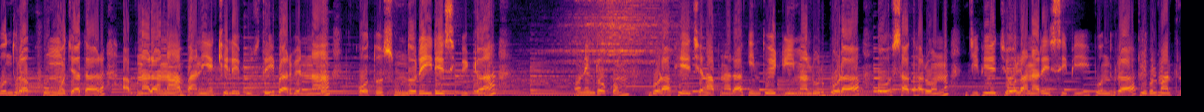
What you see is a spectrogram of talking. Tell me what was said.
বন্ধুরা খুব মজাদার। আপনারা না বানিয়ে খেলে বুঝতেই পারবেন না কত সুন্দর এই রেসিপিটা। অনেক রকম বড়া খেয়েছেন আপনারা, কিন্তু এই ডিম আলুর বড়া ও সাধারণ জিভে জল আনা রেসিপি বন্ধুরা, কেবলমাত্র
